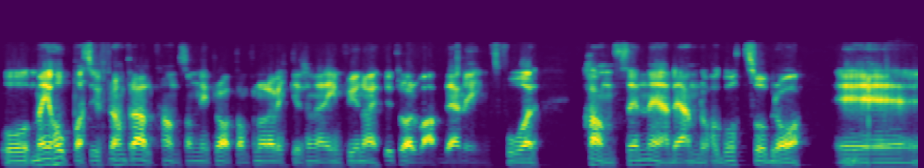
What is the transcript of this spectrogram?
Och, men jag hoppas ju framförallt han som ni pratade om för några veckor sedan inför United, tror jag det var, Dan Ings får chansen när det ändå har gått så bra. Eh,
